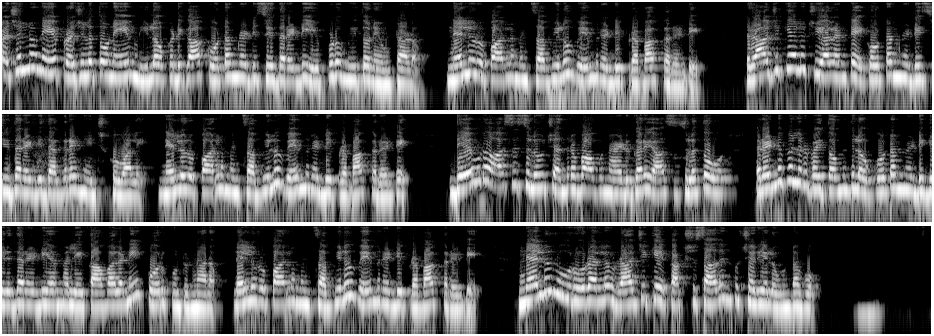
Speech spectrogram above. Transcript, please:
ప్రజల్లోనే ప్రజలతోనే మీలో ఒకటిగా కోటంరెడ్డి సీతారెడ్డి ఎప్పుడూ మీతోనే ఉంటాడు. నెల్లూరు పార్లమెంట్ సభ్యులు వేమిరెడ్డి ప్రభాకర్ రెడ్డి. రాజకీయాలు చేయాలంటే కోటంరెడ్డి సీతారెడ్డి దగ్గరే నేర్చుకోవాలి. నెల్లూరు పార్లమెంట్ సభ్యులు వేమిరెడ్డి ప్రభాకర్ రెడ్డి. దేవుడు ఆశీస్సులు చంద్రబాబు నాయుడు గారి ఆశీస్సులతో రెండు వేల ఇరవై తొమ్మిదిలో కోటంరెడ్డి గిరిధారెడ్డి ఎమ్మెల్యే కావాలని కోరుకుంటున్నాను నెల్లూరు పార్లమెంట్ సభ్యులు వేమిరెడ్డి ప్రభాకర్ రెడ్డి. నెల్లూరు రూరల్లో రాజకీయ కక్ష సాధింపు చర్యలు ఉండవు.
